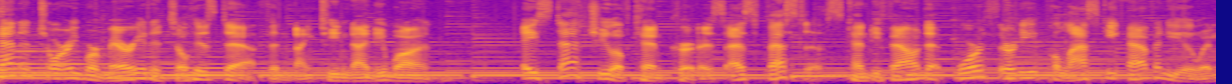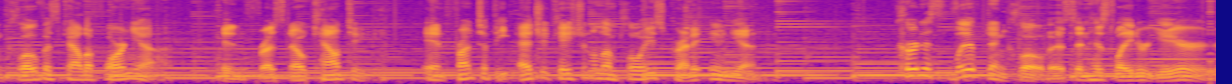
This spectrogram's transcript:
Ken and Tori were married until his death in 1991. A statue of Ken Curtis as Festus can be found at 430 Pollasky Avenue in Clovis, California, in Fresno County, in front of the Educational Employees Credit Union. Curtis lived in Clovis in his later years.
